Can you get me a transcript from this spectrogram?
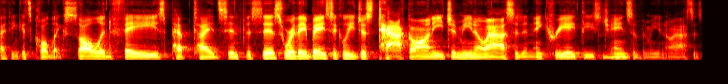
I think it's called like solid phase peptide synthesis, where they basically just tack on each amino acid and they create these mm-hmm. chains of amino acids.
